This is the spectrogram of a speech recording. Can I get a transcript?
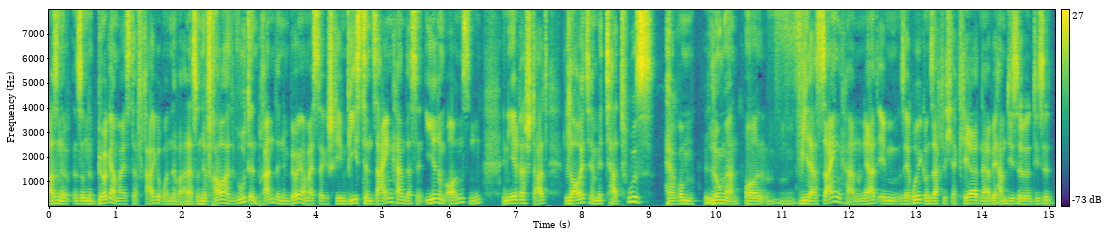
war so eine, so eine Bürgermeister-Fragerunde war das. Und eine Frau hat Wut in Brand in den Bürgermeister geschrieben, wie es denn sein kann, dass in ihrem Onsen, in ihrer Stadt, Leute mit Tattoos herumlungern und wie das sein kann. Und er hat eben sehr ruhig und sachlich erklärt, na, wir haben diese, diese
